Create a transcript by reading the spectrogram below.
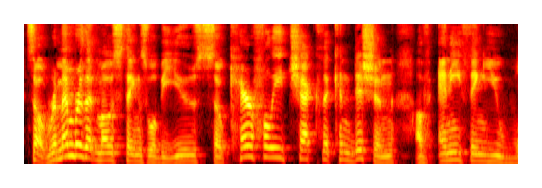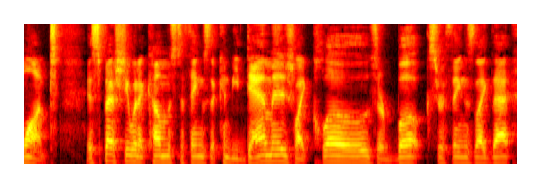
So remember that most things will be used, so carefully check the condition of anything you want especially when it comes to things that can be damaged, like clothes or books or things like that.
